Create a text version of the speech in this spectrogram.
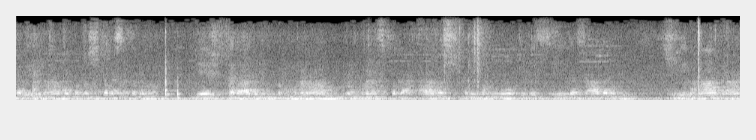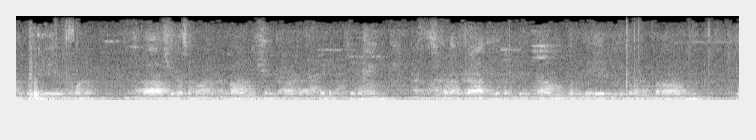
कवीनामुपमश्रवस्तमम् ज्येष्ठराजम् ब्रह्मणाम् ब्रह्मणस्पदानश्वन्नोतिभिस्सेदसादनम् श्रीमहागणाधिपतये नमः। शिवसमारम्भाम् शङ्कराचार्यमध्यमाम् अस्मदाचार्यपर्यन्ताम् वंदे गुरुपरम्पराम् ॐ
